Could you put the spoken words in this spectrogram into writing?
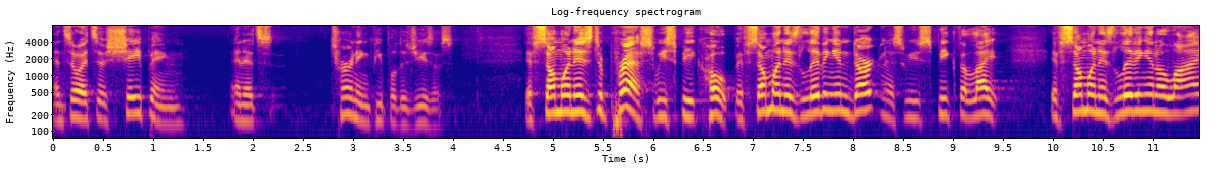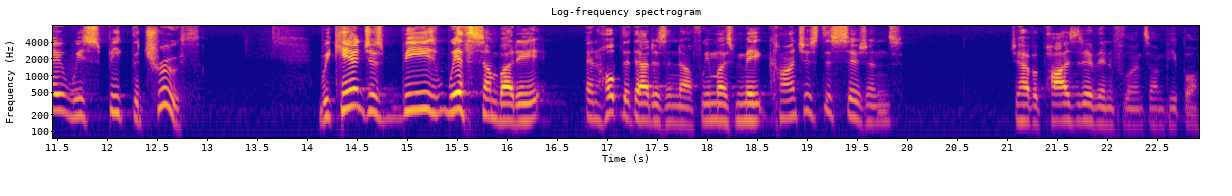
And so it's a shaping and it's turning people to Jesus. If someone is depressed, we speak hope. If someone is living in darkness, we speak the light. If someone is living in a lie, we speak the truth. We can't just be with somebody and hope that that is enough. We must make conscious decisions to have a positive influence on people.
